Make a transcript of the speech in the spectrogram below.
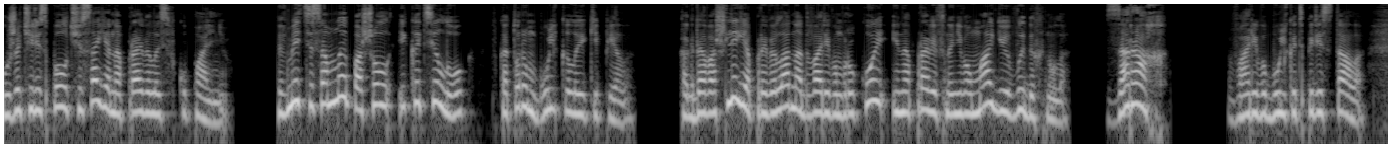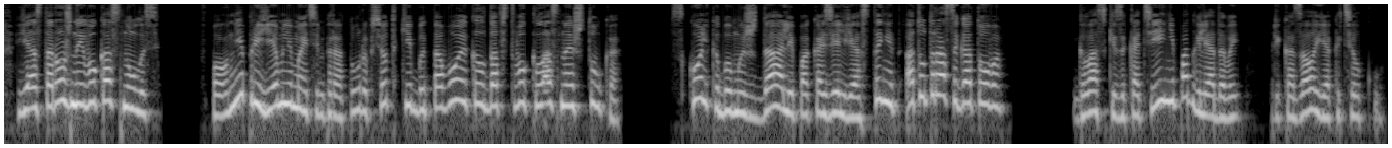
Уже через полчаса я направилась в купальню. Вместе со мной пошел и котелок, в котором булькало и кипело. Когда вошли, я провела над варевом рукой и, направив на него магию, выдохнула. «Зарах!» Варево булькать перестало. Я осторожно его коснулась. Вполне приемлемая температура, все-таки бытовое колдовство — классная штука. Сколько бы мы ждали, пока зелье остынет, а тут раз и готово. Глазки закати и не подглядывай, — приказала я котелку.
